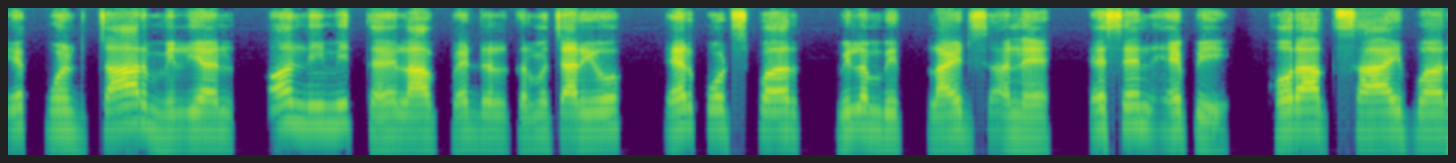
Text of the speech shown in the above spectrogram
એક પોઈન્ટ ચાર મિલિયન અનિયમિત થયેલા ફેડરલ કર્મચારીઓ એરપોર્ટ્સ પર વિલંબિત ફ્લાઇટ્સ અને એસએનએપી ખોરાક સહાય પર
